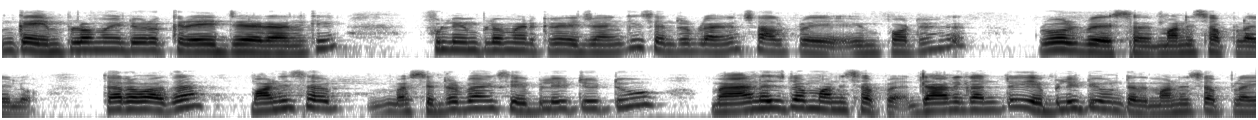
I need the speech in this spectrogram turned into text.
ఇంకా ఎంప్లాయ్మెంట్ కూడా క్రియేట్ చేయడానికి ఫుల్ ఎంప్లాయ్మెంట్ క్రియేట్ చేయడానికి సెంట్రల్ బ్యాంక్ చాలా ఇంపార్టెంట్ రోల్ ప్లే చేస్తుంది మనీ సప్లైలో తర్వాత money sup central bank's ability to manage the money supply దానికంటే ఎబిలిటీ ఉంటుంది money supply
